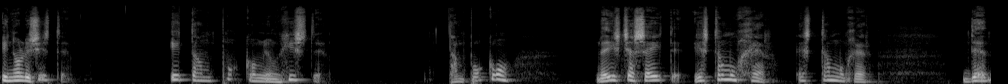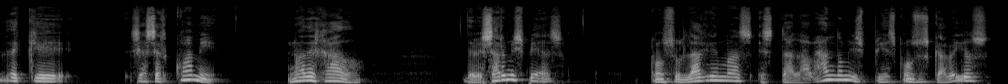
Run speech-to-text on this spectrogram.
y no lo hiciste. Y tampoco me ungiste. Tampoco me diste aceite. Y esta mujer, esta mujer, desde que se acercó a mí, no ha dejado de besar mis pies, con sus lágrimas está lavando mis pies, con sus cabellos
